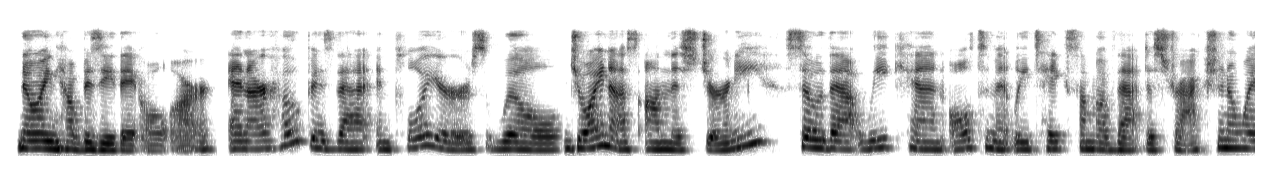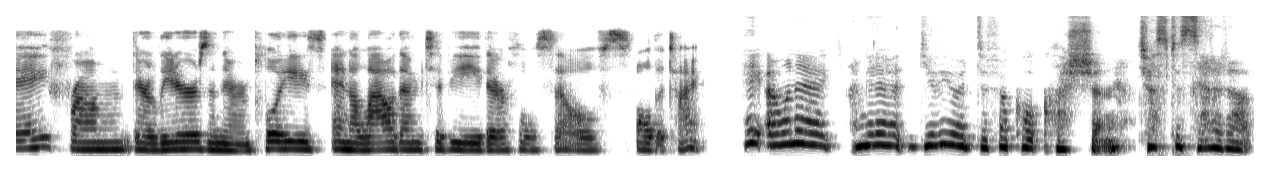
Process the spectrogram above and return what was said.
knowing how busy they all are. And our hope is that employers will join us on this journey so that we can ultimately take some of that distraction away from their leaders and their employees and allow them to be their whole selves all the time. Hey, I want to, I'm going to give you a difficult question just to set it up.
